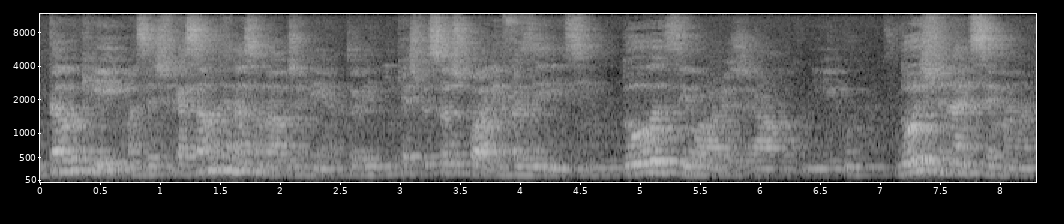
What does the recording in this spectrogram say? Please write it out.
Então, eu criei uma certificação internacional de mentoring em que as pessoas podem fazer isso em 12 horas de aula comigo, dois finais de semana.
